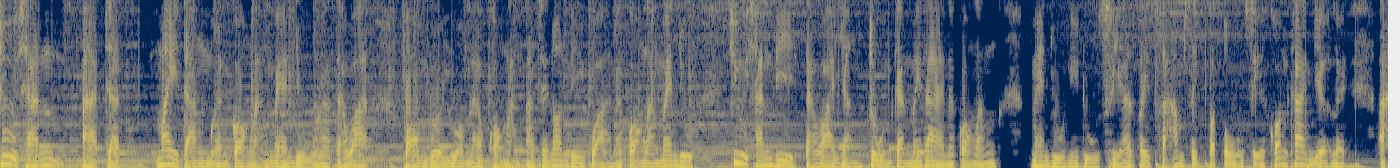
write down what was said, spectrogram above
ชื่อชั้นอาจจะไม่ดังเหมือนกองหลังแมนยูนะแต่ว่าฟอร์มโดยรวมแล้วกองหลังอาร์เซนอลดีกว่านะกองหลังแมนยูชื่อชั้นดี แต่ว่ายังจูนกันไม่ได้นะกองหลังแมนยูนี่ดูเสียไป 30 ประตูเสียค่อนข้างเยอะเลยอะ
